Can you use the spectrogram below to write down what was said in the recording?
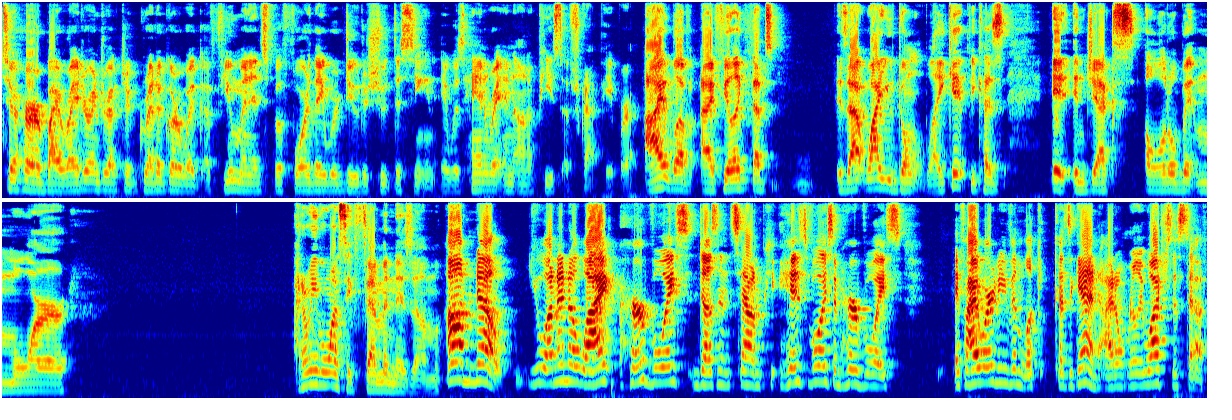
to her by writer and director Greta Gerwig a few minutes before they were due to shoot the scene. It was handwritten on a piece of scrap paper. I love I feel like that's is that why you don't like it because it injects a little bit more. I don't even want to say feminism. Um, no. You want to know why? Her voice doesn't sound. pu- His voice and her voice. If I weren't even looking, because again, I don't really watch this stuff.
